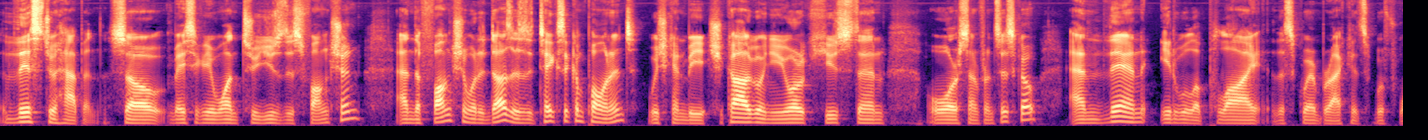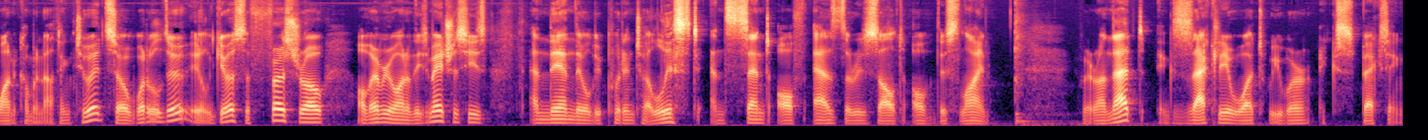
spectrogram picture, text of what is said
this to happen. So basically want to use this function and the function, what it does is it takes a component, which can be Chicago, New York, Houston, or San Francisco, and then it will apply the square brackets with one comma nothing to it. So what it'll do, it'll give us the first row of every one of these matrices, and then they will be put into a list and sent off as the result of this line. If we run that, exactly what we were expecting,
